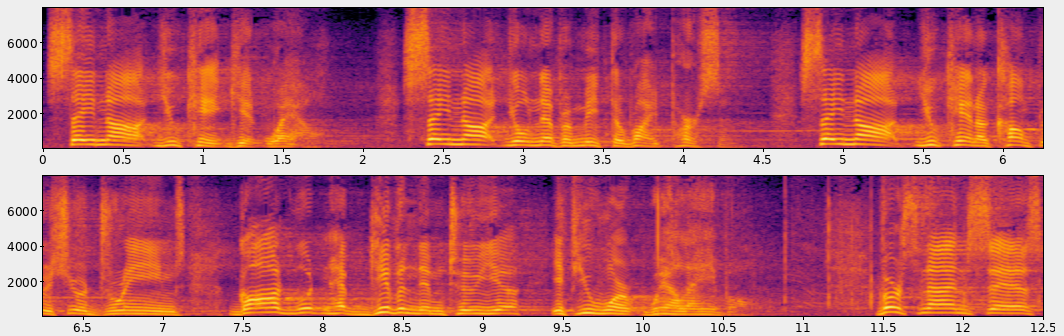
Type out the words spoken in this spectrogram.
Say not, you can't get well. Say not, you'll never meet the right person. Say not, you can't accomplish your dreams. God wouldn't have given them to you if you weren't well able. Verse 9 says,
